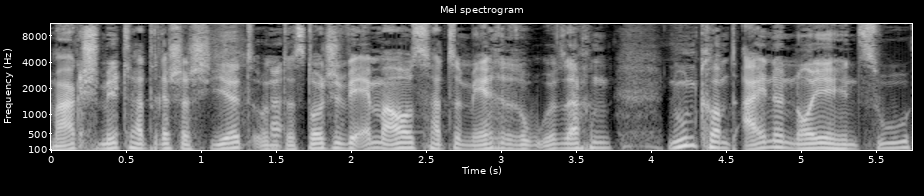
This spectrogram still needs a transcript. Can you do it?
Marc Schmidt hat recherchiert und das deutsche WM-Aus hatte mehrere Ursachen. Nun kommt eine neue hinzu.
